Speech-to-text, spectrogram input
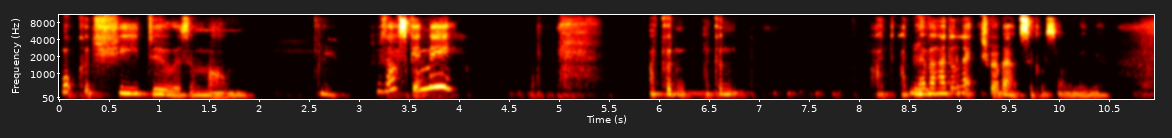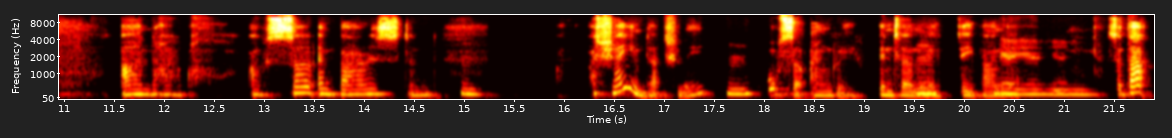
What could she do as a mom? Yeah. She was asking me. I couldn't, I couldn't, I'd, I'd hmm. never had a lecture about sickle cell anemia. And I, I was so embarrassed and Mm. Ashamed, actually, Mm. also angry internally, deep anger. Yeah, yeah, yeah. So that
